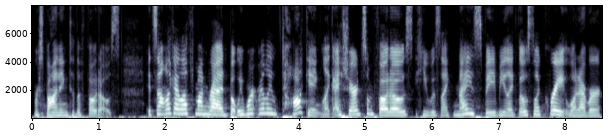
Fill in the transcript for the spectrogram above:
responding to the photos. It's not like I left him on read, but we weren't really talking. Like, I shared some photos. He was like, Nice, baby. Like, those look great, whatever.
